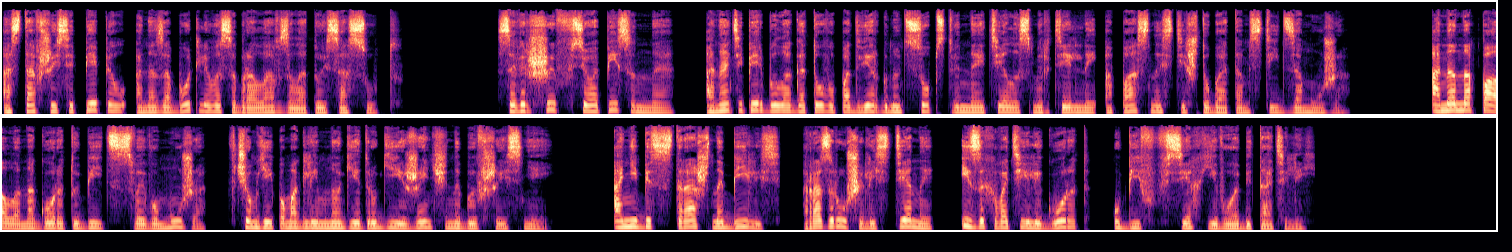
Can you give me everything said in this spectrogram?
Оставшийся пепел она заботливо собрала в золотой сосуд. Совершив все описанное, она теперь была готова подвергнуть собственное тело смертельной опасности, чтобы отомстить за мужа. Она напала на город убийц своего мужа, в чем ей помогли многие другие женщины, бывшие с ней. Они бесстрашно бились, разрушили стены и захватили город, убив всех его обитателей.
